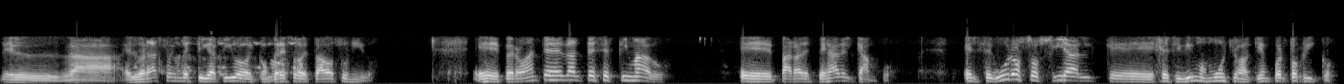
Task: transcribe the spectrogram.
del el brazo investigativo del Congreso de Estados Unidos. Eh, pero antes de darte ese estimado, eh, para despejar el campo. El seguro social que recibimos muchos aquí en Puerto Rico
